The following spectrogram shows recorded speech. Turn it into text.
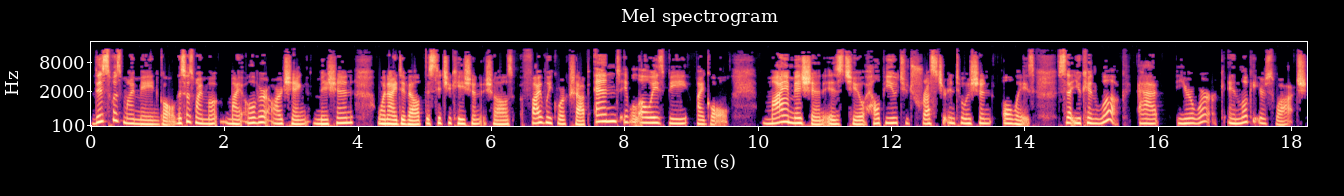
this was my main goal. This was my mo- my overarching mission when I developed the Stitchucation Shawls five week workshop, and it will always be my goal. My mission is to help you to trust your intuition always, so that you can look at your work and look at your swatch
